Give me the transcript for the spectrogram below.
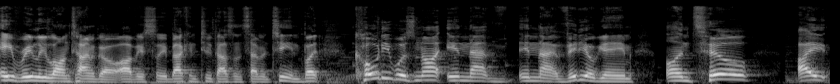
a really long time ago, obviously, back in 2017, but Cody was not in that in that video game until I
